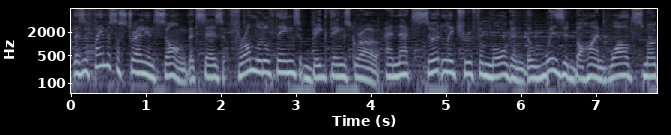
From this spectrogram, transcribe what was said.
There's a famous Australian song that says, From little things, big things grow. And that's certainly true for Morgan, the wizard behind Wyld Smoke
